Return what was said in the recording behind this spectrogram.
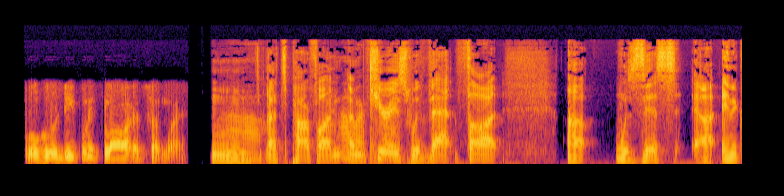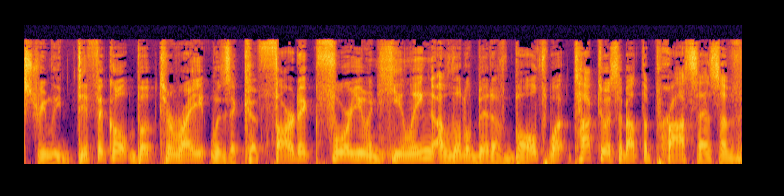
but who are deeply flawed in some way? Wow. that's powerful. I'm, I'm curious with that thought. Uh, was this uh, an extremely difficult book to write? Was it cathartic for you and healing? A little bit of both. What? Talk to us about the process of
